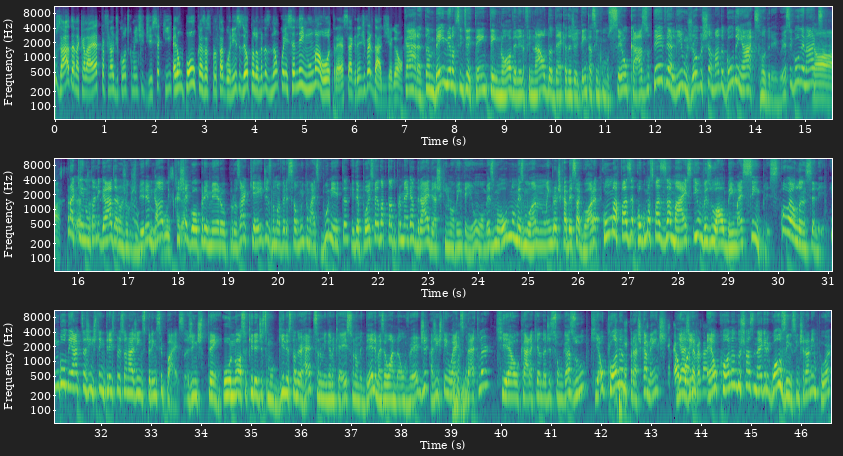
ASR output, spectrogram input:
ousada naquela época, afinal de contas, como a gente disse aqui, eram poucas as protagonistas, eu pelo menos não conhecia nenhuma outra. Essa é a grande verdade, Diegão. Cara, também em 1989, ali no final da década de 80, assim como o seu caso, teve ali um jogo chamado Golden Axe, Rodrigo. Esse Golden Axe, Nossa, pra quem não tá ligado, era um jogo de beat'em up música, que chegou primeiro pros arcades, numa versão muito mais bonita, e depois foi adaptado pro Mega Drive, acho que em 91, ou mesmo ou no mesmo ano, não lembro de cabeça agora, com uma fase, com algumas fases a mais e um visual bem mais simples. Qual é o lance ali? Em Golden Axe a gente tem três personagens principais. A gente tem o nosso queridíssimo Gillius Thunderhead, se não me engano que é esse o nome dele, mas é o anão verde. A gente tem o X-Battler, que é o cara que anda de sunga azul, que é o Conan praticamente. é o e a Conan, gente, é verdade. É o Conan do Schwarzenegger igualzinho, sem tirar nem pôr.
